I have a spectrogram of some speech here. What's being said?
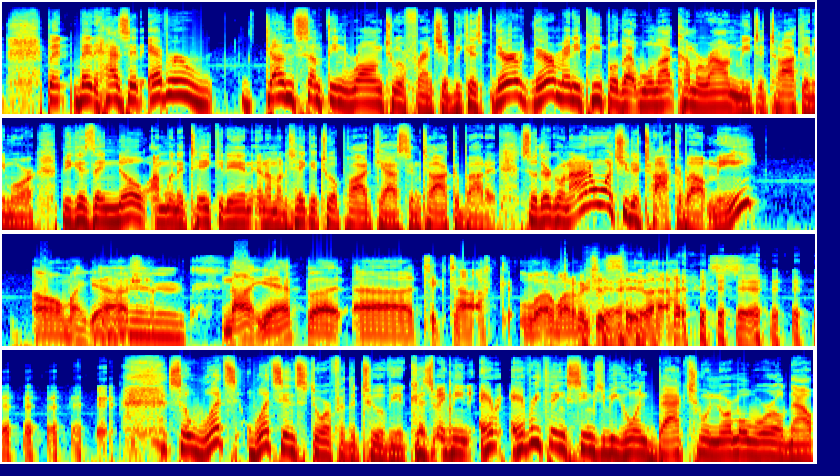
but but has it ever done something wrong to a friendship? Because there are, there are many people that will not come around me to talk anymore because they know I'm going to take it in and I'm going to take it to a podcast and talk about it. So they're going, "I don't want you to talk about me." Oh my gosh. Mm. Not yet, but uh, TikTok. Why, why don't we just say that? so what's what's in store for the two of you? Because I mean, every, everything seems to be going back to a normal world now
